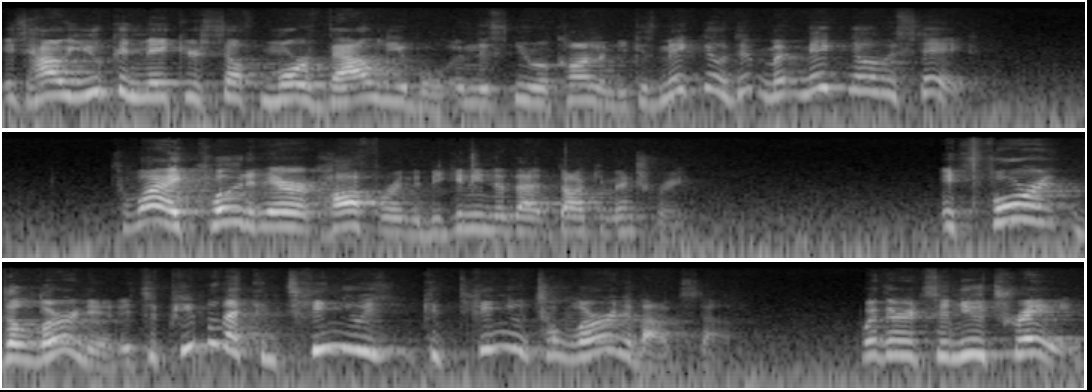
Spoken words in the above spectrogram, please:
is how you can make yourself more valuable in this new economy. Because make no, make no mistake. It's why I quoted Eric Hoffer in the beginning of that documentary. It's for the learned. It's the people that continue, continue to learn about stuff. Whether it's a new trade,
